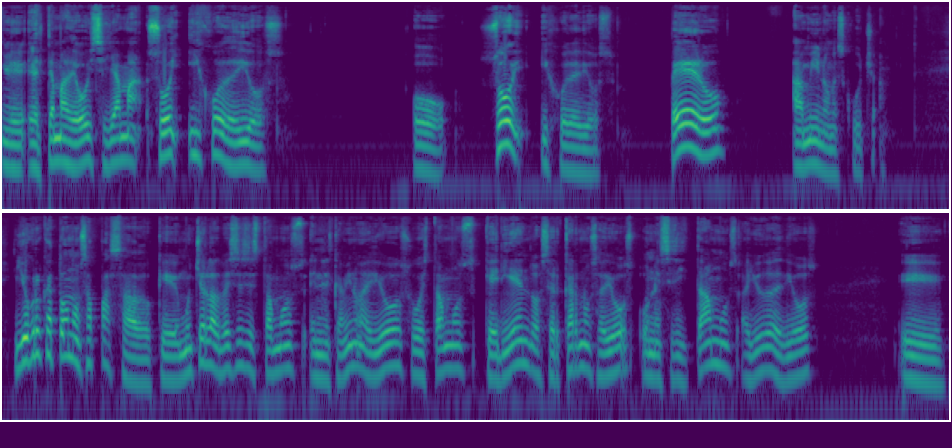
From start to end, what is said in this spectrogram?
eh, el tema de hoy se llama Soy hijo de Dios o Soy hijo de Dios, pero a mí no me escucha. Y yo creo que a todos nos ha pasado que muchas las veces estamos en el camino de Dios o estamos queriendo acercarnos a Dios o necesitamos ayuda de Dios, eh,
